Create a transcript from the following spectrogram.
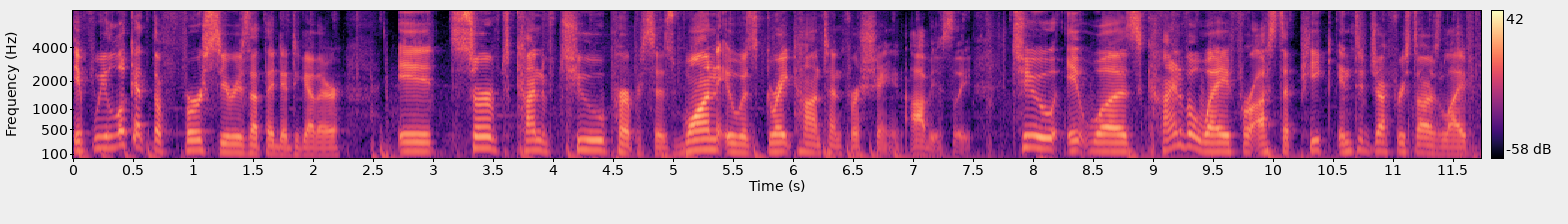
if we look at the first series that they did together it served kind of two purposes. One it was great content for Shane obviously two it was kind of a way for us to peek into Jeffree Star's life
